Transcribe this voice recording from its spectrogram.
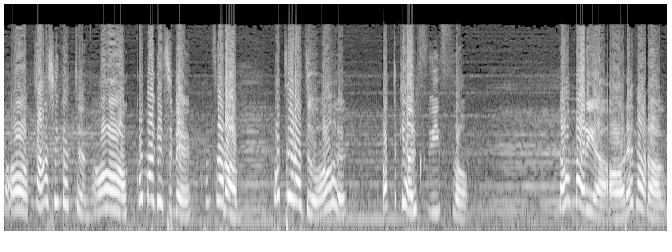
어, 당신 같은, 어, 꼬마개 집에 한 사람. 어째라도, 어, 어떻게 할 수 있어? 넌 말이야, 어, 레나랑.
